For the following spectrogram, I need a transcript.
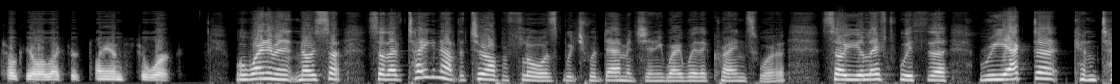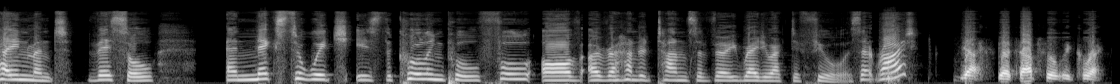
Tokyo Electric plans to work. Well, wait a minute. No, so so they've taken out the two upper floors, which were damaged anyway, where the cranes were. So you're left with the reactor containment vessel, and next to which is the cooling pool full of over 100 tons of very radioactive fuel. Is that right? Yes, that's absolutely correct.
